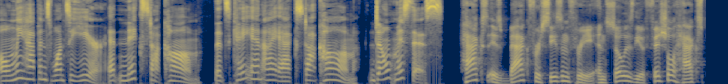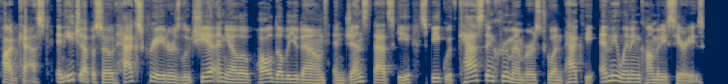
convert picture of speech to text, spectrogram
only happens once a year at Knix.com. That's K-N-I-X.com. Don't miss this. Hacks is back for season three, and so is the official Hacks podcast. In each episode, Hacks creators Lucia Aniello, Paul W. Downs, and Jen Statsky speak with cast and crew members to unpack the Emmy winning comedy series.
